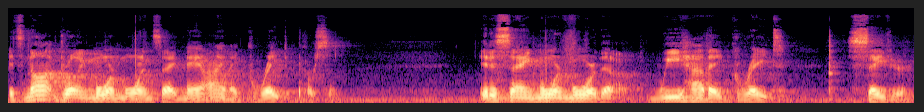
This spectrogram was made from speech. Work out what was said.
It's not growing more and more and say, man, I am a great person. It is saying more and more that we have a great Savior.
